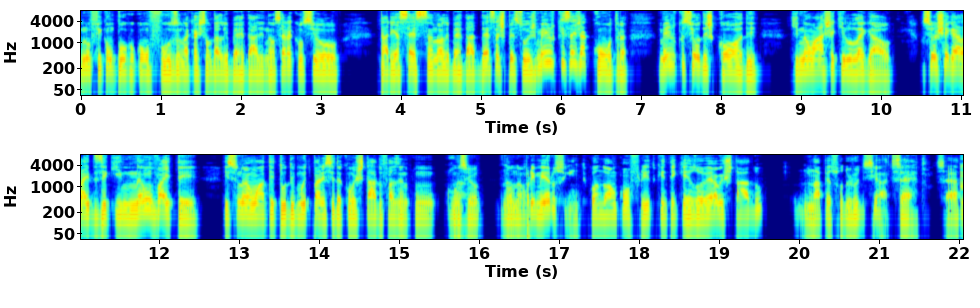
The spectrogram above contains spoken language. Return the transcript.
não fica um pouco confuso na questão da liberdade, não? Será que o senhor estaria acessando a liberdade dessas pessoas, mesmo que seja contra, mesmo que o senhor discorde, que não acha aquilo legal? O senhor chegar lá e dizer que não vai ter, isso não é uma atitude muito parecida com o Estado fazendo com, com Não. o senhor? Ou não? Primeiro o seguinte, quando há um conflito, quem tem que resolver é o Estado na pessoa do judiciário, Certo. certo?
